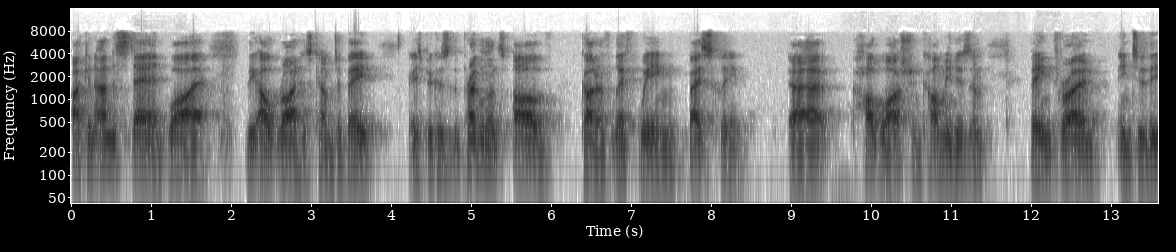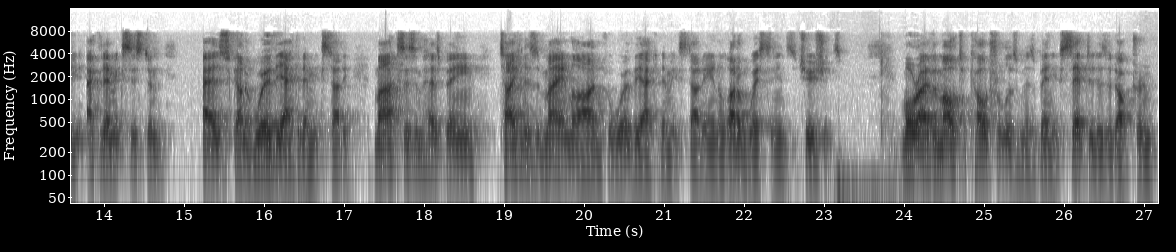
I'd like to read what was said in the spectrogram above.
I can understand why the alt right has come to be is because of the prevalence of kind of left wing, basically uh, hogwash and communism being thrown into the academic system as kind of worthy academic study. Marxism has been taken as a main line for worthy academic study in a lot of Western institutions. Moreover, multiculturalism has been accepted as a doctrine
